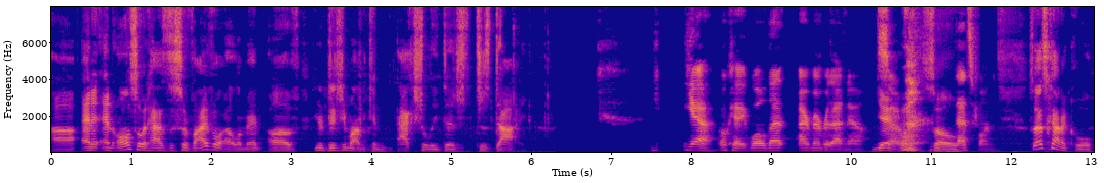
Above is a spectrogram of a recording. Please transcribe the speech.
Uh, and it, and also it has the survival element of your Digimon can actually just just die. yeah, okay. Well, that I remember that now. Yeah, So so that's fun. so that's kind of cool.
